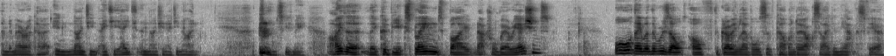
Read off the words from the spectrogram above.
and America in 1988 and 1989. Excuse me. Either they could be explained by natural variations, or they were the result of the growing levels of carbon dioxide in the atmosphere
